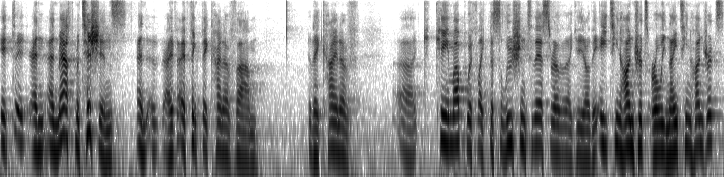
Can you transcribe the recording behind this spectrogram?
it, it and and mathematicians and I, I think they kind of um, they kind of uh, came up with like the solution to this, or like you know the 1800s, early 1900s.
